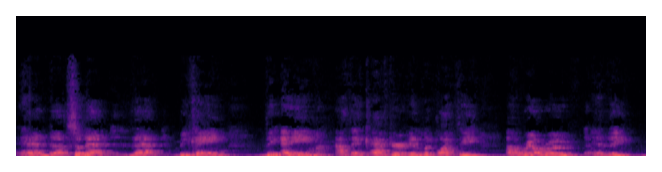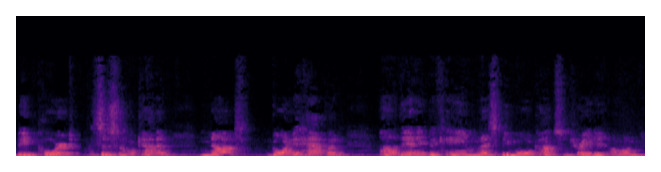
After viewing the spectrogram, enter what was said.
And uh, so that that became the aim. I think after it looked like the uh, railroad and the big port system were kind of not going to happen, uh, then it became let's be more concentrated on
